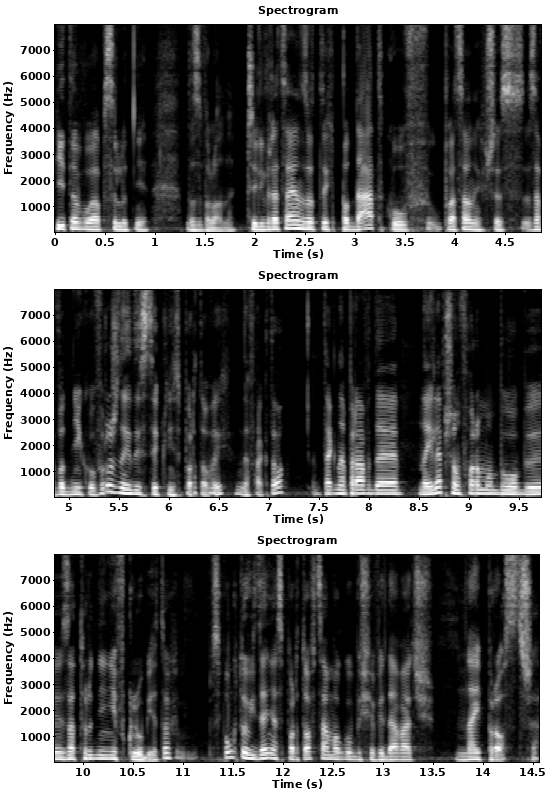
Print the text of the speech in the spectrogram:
I to było absolutnie dozwolone. Czyli wracając do tych podatków płaconych przez zawodników różnych dyscyplin sportowych, de facto, tak naprawdę najlepszą formą byłoby zatrudnienie w klubie. To z punktu widzenia sportowca mogłoby się wydawać najprostsze.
